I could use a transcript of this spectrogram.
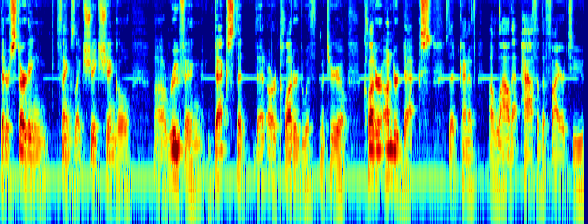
that are starting things like shake shingle, uh, roofing, decks that, that are cluttered with material, clutter under decks that kind of allow that path of the fire to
